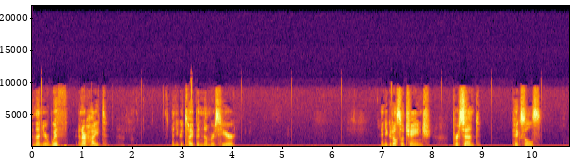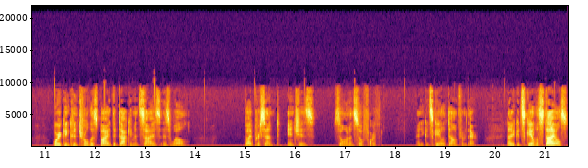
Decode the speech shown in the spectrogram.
and then your width and our height. And you could type in numbers here. And you could also change percent, pixels, or you can control this by the document size as well, by percent, inches, so on and so forth. And you can scale it down from there. Now you can scale the styles,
